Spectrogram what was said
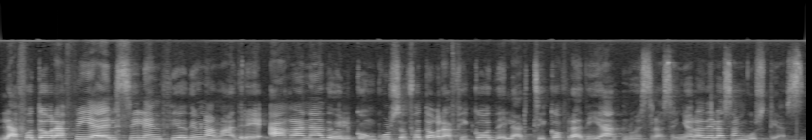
La fotografía El silencio de una madre ha ganado el concurso fotográfico de la Archicofradía Nuestra Señora de las Angustias.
